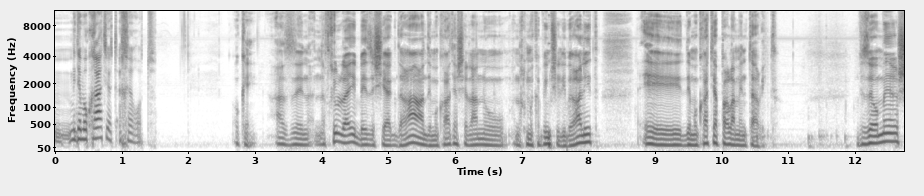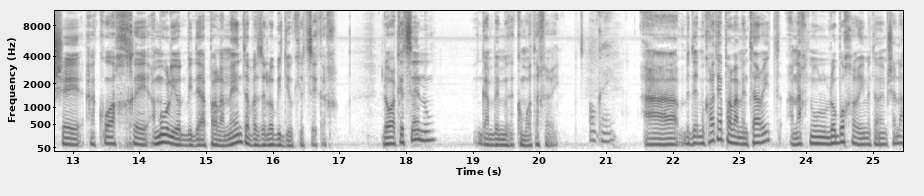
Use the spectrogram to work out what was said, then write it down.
מדמוקרטיות אחרות. אוקיי. Okay. אז אה, נתחיל אולי באיזושהי הגדרה, הדמוקרטיה שלנו, אנחנו מקווים שהיא ליברלית, אה, דמוקרטיה פרלמנטרית. וזה אומר שהכוח אה, אמור להיות בידי הפרלמנט, אבל זה לא בדיוק יוצא כך. לא רק אצלנו, גם במקומות אחרים. אוקיי. Okay. בדמוקרטיה פרלמנטרית אנחנו לא בוחרים את הממשלה.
